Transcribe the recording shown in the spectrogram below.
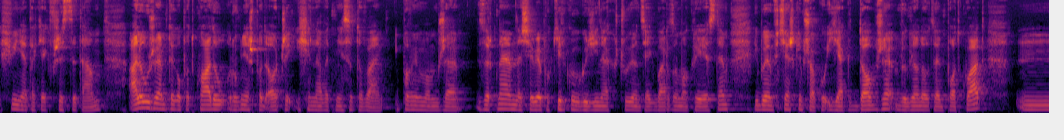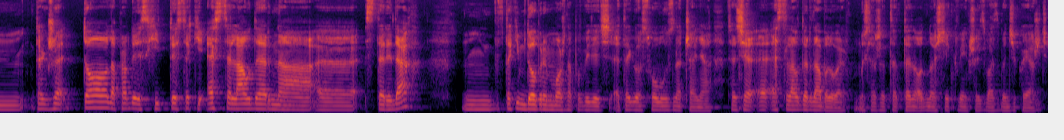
świnia, tak jak wszyscy tam, ale użyłem tego podkładu również pod oczy i się nawet nie setowałem. I powiem Wam, że zerknąłem na siebie po kilku godzinach, czując jak bardzo mokry jestem i byłem w ciężkim szoku i jak dobrze wyglądał ten podkład. Mm, także to naprawdę jest hit. To jest taki Estee Lauder na e, sterydach. Mm, W takim dobrym, można powiedzieć, e, tego słowu znaczenia. W sensie e, Estee Lauder Double Wear. Myślę, że te, ten odnośnik większość z Was będzie kojarzyć.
